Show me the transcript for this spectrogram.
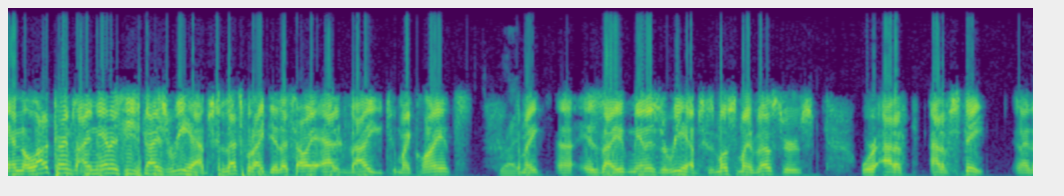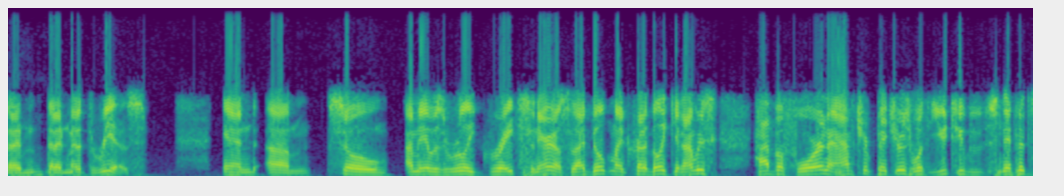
And a lot of times I manage these guys' rehabs because that's what I did. That's how I added value to my clients. right. To my uh, is I managed the rehabs because most of my investors were out of out of state and I, that I that I'd met at the RIAs. And um, so, I mean, it was a really great scenario. So I built my credibility and I just have before and after pictures with YouTube snippets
